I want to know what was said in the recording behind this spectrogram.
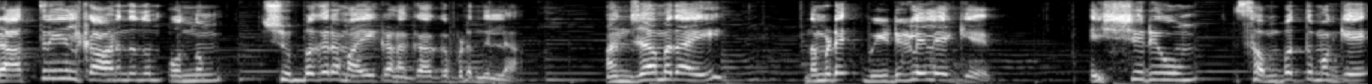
രാത്രിയിൽ കാണുന്നതും ഒന്നും ശുഭകരമായി കണക്കാക്കപ്പെടുന്നില്ല. അഞ്ചാമതായി നമ്മുടെ വീടുകളിലേക്ക് ഐശ്വര്യവും സമ്പത്തുമൊക്കെ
